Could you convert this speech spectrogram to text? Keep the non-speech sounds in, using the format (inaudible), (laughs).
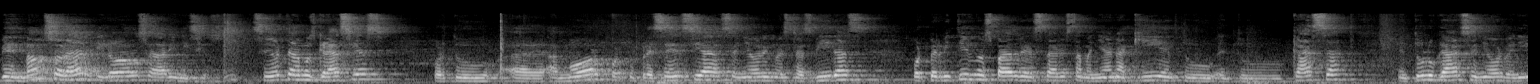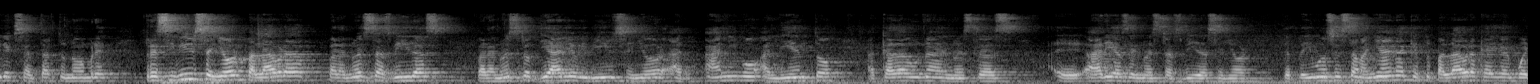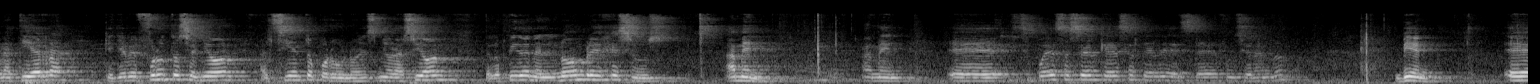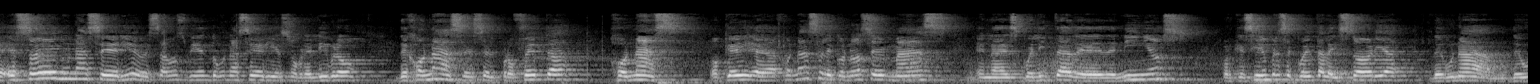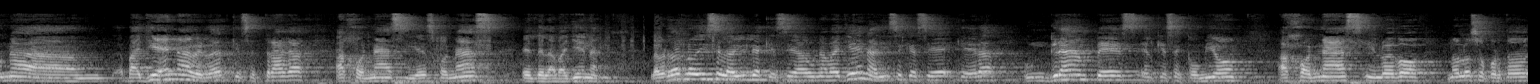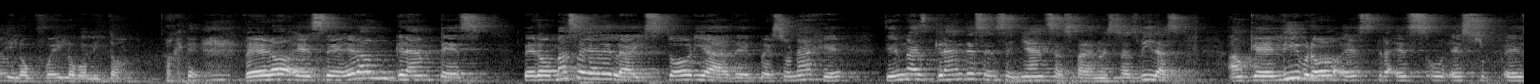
Bien, vamos a orar y luego vamos a dar inicios. Señor, te damos gracias por tu eh, amor, por tu presencia, Señor, en nuestras vidas, por permitirnos, Padre, estar esta mañana aquí en tu, en tu casa, en tu lugar, Señor, venir a exaltar tu nombre, recibir, Señor, palabra para nuestras vidas, para nuestro diario vivir, Señor, ánimo, aliento a cada una de nuestras eh, áreas de nuestras vidas, Señor. Te pedimos esta mañana que tu palabra caiga en buena tierra, que lleve fruto, Señor, al ciento por uno. Es mi oración, te lo pido en el nombre de Jesús. Amén. Amén. Eh, si puedes hacer que esa tele esté funcionando. Bien, eh, estoy en una serie, estamos viendo una serie sobre el libro de Jonás, es el profeta Jonás. ¿ok? Eh, a Jonás se le conoce más en la escuelita de niños porque siempre se cuenta la historia de una, de una ballena, ¿verdad?, que se traga a Jonás, y es Jonás el de la ballena. La verdad no dice la Biblia que sea una ballena, dice que, que era un gran pez el que se comió a Jonás y luego no lo soportó y lo fue y lo vomitó. (laughs) Pero este, era un gran pez. Pero más allá de la historia del personaje, tiene unas grandes enseñanzas para nuestras vidas. Aunque el libro es,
